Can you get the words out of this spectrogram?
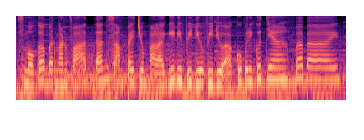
Semoga bermanfaat dan sampai jumpa lagi di video-video aku berikutnya. Bye-bye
